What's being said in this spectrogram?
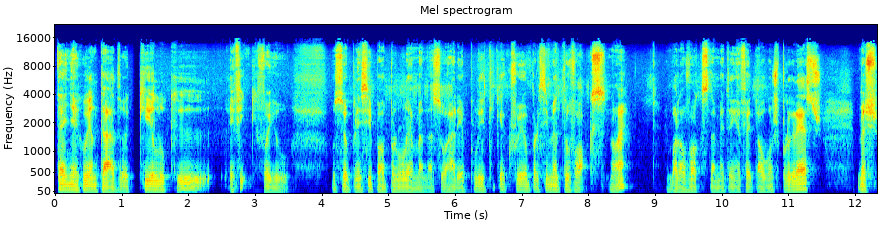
tenha aguentado aquilo que, enfim, que foi o, o seu principal problema na sua área política, que foi o aparecimento do Vox, não é? Embora o Vox também tenha feito alguns progressos, mas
